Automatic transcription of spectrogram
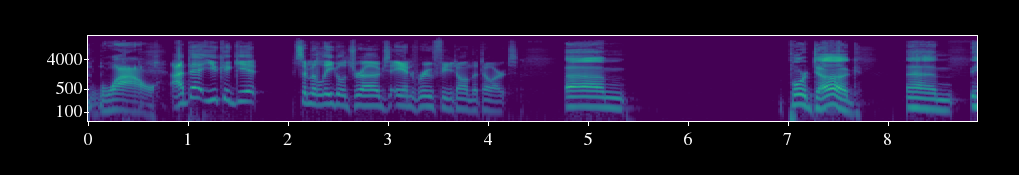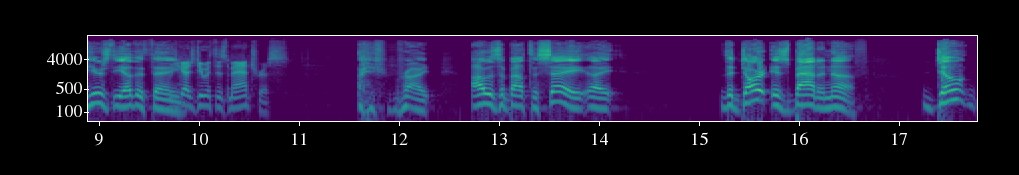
Wow. I bet you could get some illegal drugs and roofied on the darts. Um, poor Doug. Um, here's the other thing. What thing. you guys do with his mattress? Right. I was about to say, like, the dart is bad enough. Don't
